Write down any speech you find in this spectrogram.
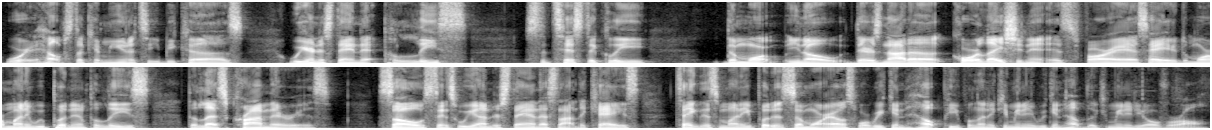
where it helps the community because we understand that police statistically the more you know there's not a correlation as far as hey the more money we put in police the less crime there is so since we understand that's not the case, take this money, put it somewhere else where we can help people in the community. We can help the community overall.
